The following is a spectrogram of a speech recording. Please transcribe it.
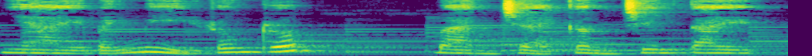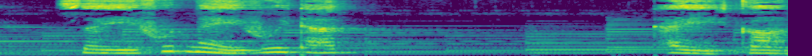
nhài bánh mì rôm rốt bàn trải cầm trên tay, giây phút này vui thật. Thầy còn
